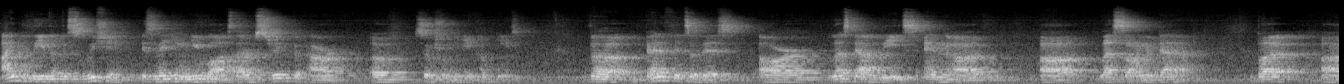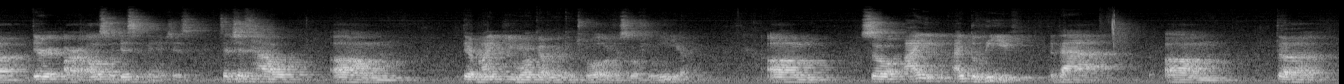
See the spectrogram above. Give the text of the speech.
I believe that the solution is making new laws that restrict the power of social media companies. The benefits of this are less data leaks and uh, uh, less selling of data. But uh, there are also disadvantages, such as how um, there might be more government control over social media. Um, so I, I believe that um, the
